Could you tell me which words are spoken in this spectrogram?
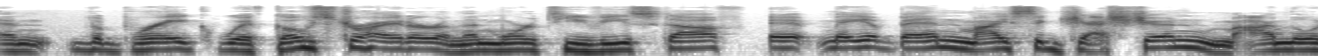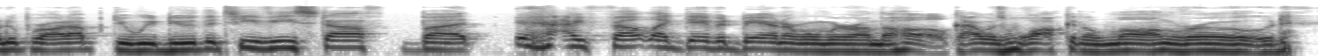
and the break with Ghost Rider and then more TV stuff, it may have been my suggestion. I'm the one who brought up, do we do the TV stuff? But I felt like David Banner when we were on the Hulk. I was walking a long road.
